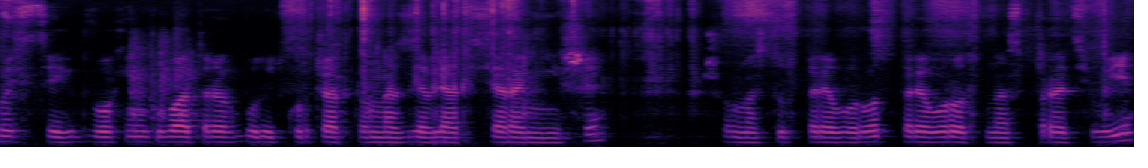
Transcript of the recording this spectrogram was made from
Ось в цих двох інкубаторах будуть курчатка в нас з'являтися раніше. Що в нас тут переворот? Переворот у нас працює.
